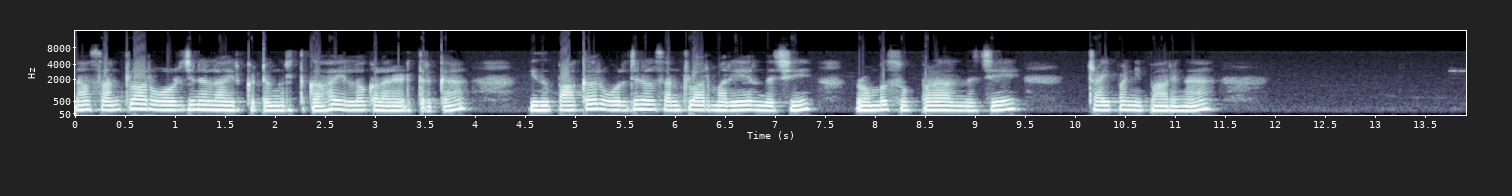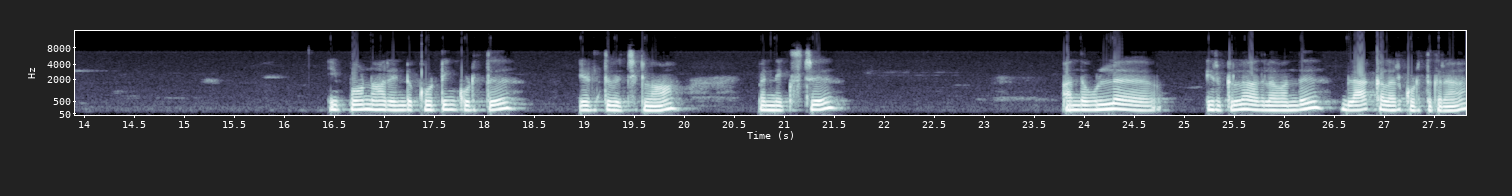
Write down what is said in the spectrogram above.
நான் சன்ஃப்ளவர் ஒரிஜினலாக இருக்கட்டுங்கிறதுக்காக எல்லோ கலர் எடுத்திருக்கேன். இது பார்க்க ஒரிஜினல் சன்ஃப்ளவர் மாதிரியே இருந்துச்சு. ரொம்ப சூப்பராக இருந்துச்சு. ட்ரை பண்ணி பாருங்கள் இப்போது நான் ரெண்டு கோட்டிங் கொடுத்து எடுத்து வச்சுக்கலாம். இப்போ நெக்ஸ்ட்டு அந்த உள்ள இருக்குல்ல அதில் வந்து பிளாக் கலர் கொடுத்துக்கிறேன்.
